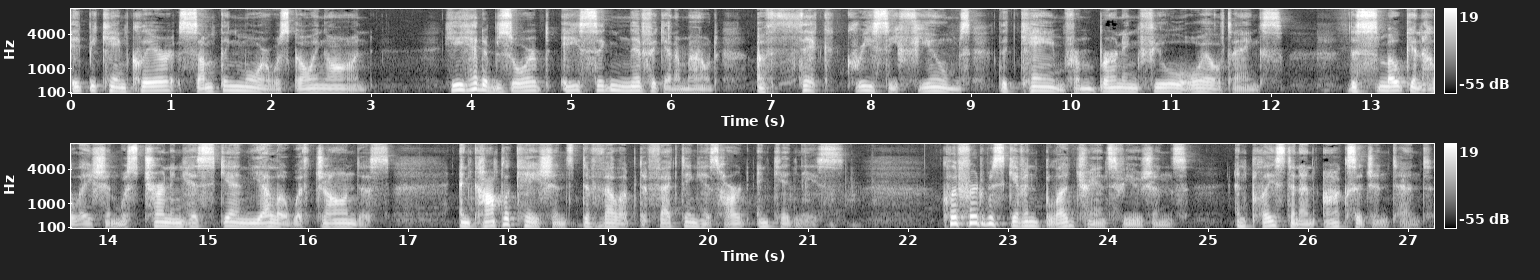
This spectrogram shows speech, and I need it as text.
It became clear something more was going on. He had absorbed a significant amount of thick, greasy fumes that came from burning fuel oil tanks. The smoke inhalation was turning his skin yellow with jaundice, and complications developed affecting his heart and kidneys. Clifford was given blood transfusions and placed in an oxygen tent.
